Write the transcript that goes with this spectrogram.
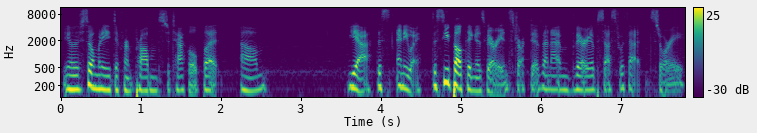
you know there's so many different problems to tackle but um yeah this anyway the seatbelt thing is very instructive and i'm very obsessed with that story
